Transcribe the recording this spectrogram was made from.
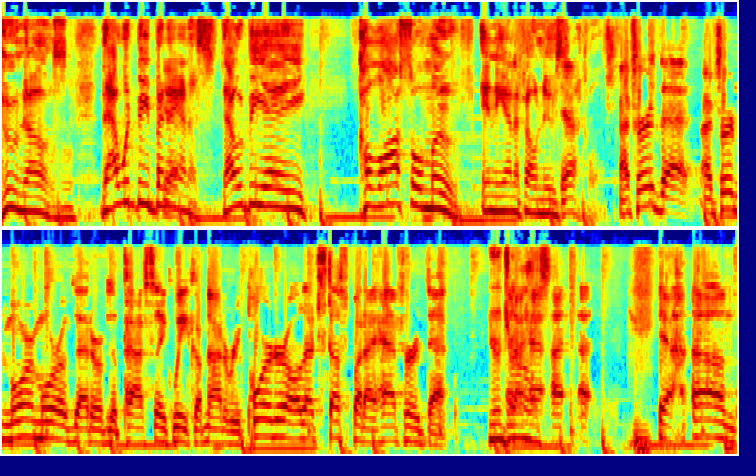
who knows? Mm-hmm. That would be bananas. That would be a colossal move in the NFL news Yeah. cycle. I've heard that. I've heard more and more of that over the past like week. I'm not a reporter, all that stuff, but I have heard that. You're a I journalist. I- I- yeah, um,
